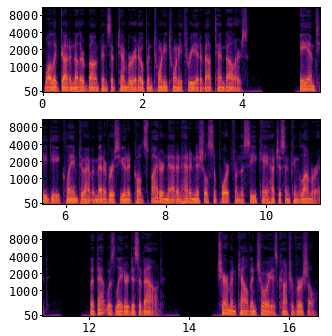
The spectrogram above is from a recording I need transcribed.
While it got another bump in September, it opened 2023 at about $10. AMTD claimed to have a metaverse unit called SpiderNet and had initial support from the CK Hutchison conglomerate. But that was later disavowed. Chairman Calvin Choi is controversial.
